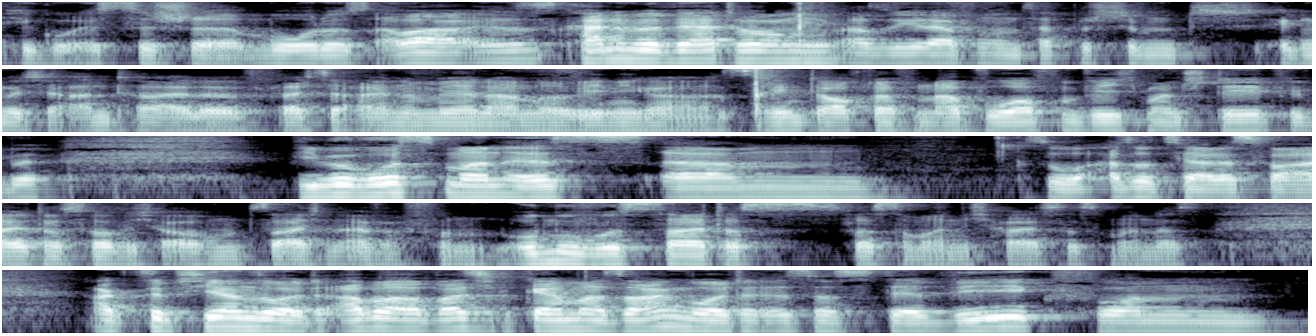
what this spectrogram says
egoistische Modus. Aber es ist keine Bewertung. Also jeder von uns hat bestimmt irgendwelche Anteile. Vielleicht der eine mehr, der andere weniger. Es hängt auch davon ab, wo auf dem Weg man steht, wie, be wie bewusst man ist. Ähm, so asoziales Verhalten, das hoffe ich auch ein Zeichen einfach von Unbewusstheit, das, was aber nicht heißt, dass man das akzeptieren sollte. Aber was ich gerne mal sagen wollte, ist, dass der Weg von,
